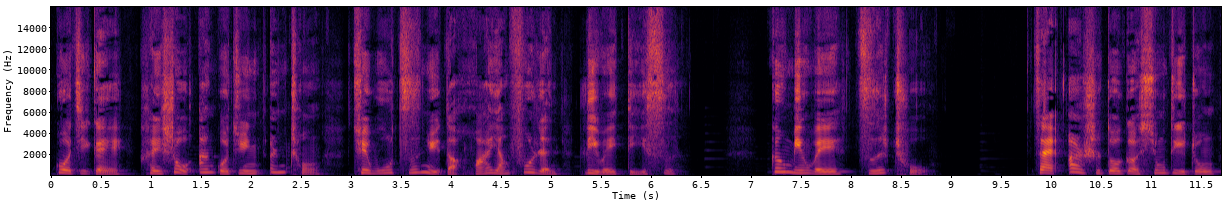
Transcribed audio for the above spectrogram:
过继给很受安国君恩宠却无子女的华阳夫人立为嫡嗣，更名为子楚，在二十多个兄弟中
